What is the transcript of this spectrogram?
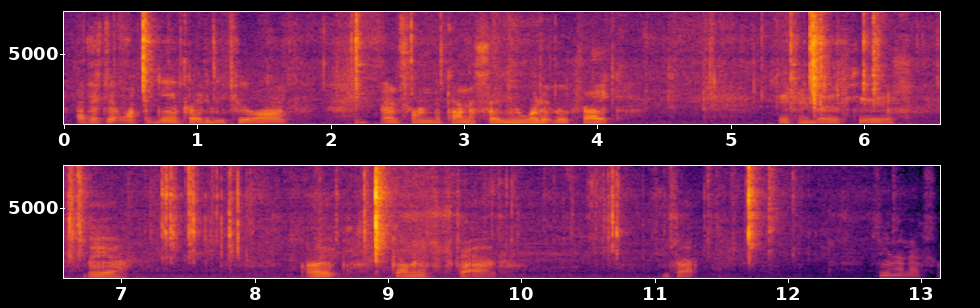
I just didn't want the gameplay to be too long. I just wanted to kind of show you what it looks like. In case anybody was curious. But yeah. Like, comment, and subscribe. Peace out. See you in the next one.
